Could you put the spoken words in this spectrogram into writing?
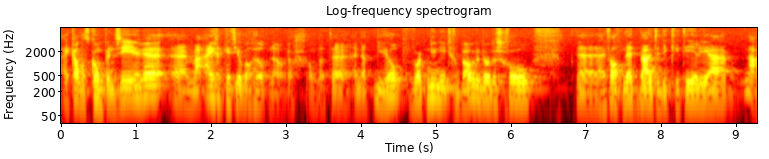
Hij kan het compenseren, maar eigenlijk heeft hij ook wel hulp nodig. Omdat, en dat, die hulp wordt nu niet geboden door de school. Uh, hij valt net buiten die criteria. Nou,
